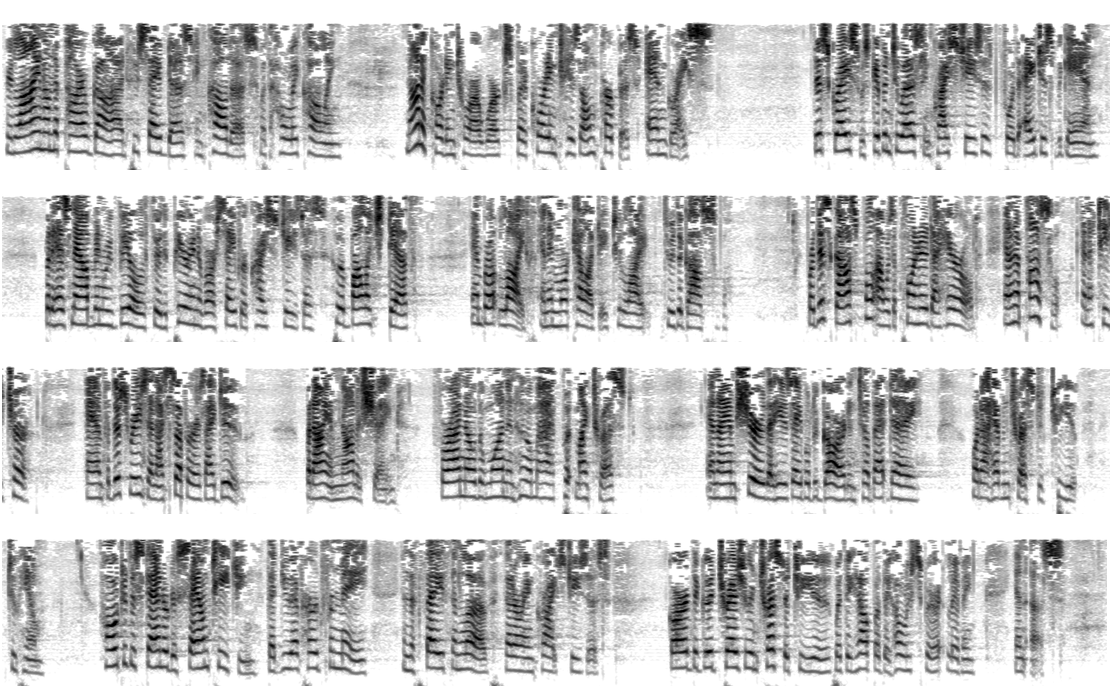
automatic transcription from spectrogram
relying on the power of God who saved us and called us with a holy calling, not according to our works, but according to his own purpose and grace this grace was given to us in Christ Jesus before the ages began, but it has now been revealed through the appearing of our Savior Christ Jesus, who abolished death and brought life and immortality to light through the gospel. For this gospel I was appointed a herald and an apostle and a teacher, and for this reason I suffer as I do. But I am not ashamed, for I know the one in whom I have put my trust and I am sure that he is able to guard until that day what I have entrusted to you, to him. Hold to the standard of sound teaching that you have heard from me in the faith and love that are in Christ Jesus. Guard the good treasure entrusted to you with the help of the Holy Spirit living in us.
